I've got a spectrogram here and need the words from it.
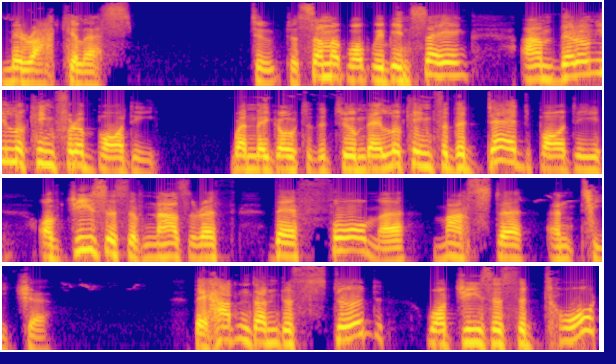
miraculous. To, to sum up what we've been saying, um, they're only looking for a body when they go to the tomb. They're looking for the dead body of Jesus of Nazareth, their former master and teacher. They hadn't understood what Jesus had taught.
